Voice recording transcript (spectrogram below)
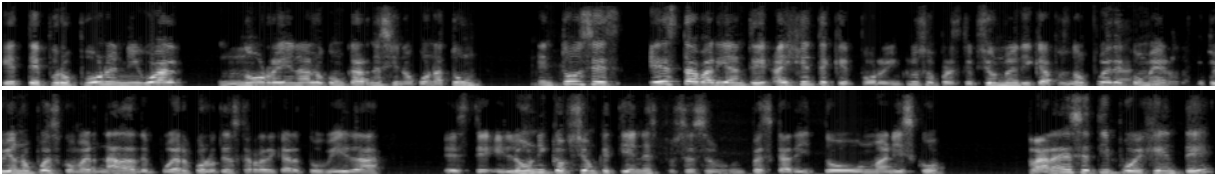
que te proponen igual no rellenarlo con carne, sino con atún. Entonces, esta variante, hay gente que por incluso prescripción médica, pues no puede comer. Tú ya no puedes comer nada de puerco, lo tienes que erradicar de tu vida. Este, y la única opción que tienes, pues es un pescadito, un marisco. Para ese tipo de gente,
